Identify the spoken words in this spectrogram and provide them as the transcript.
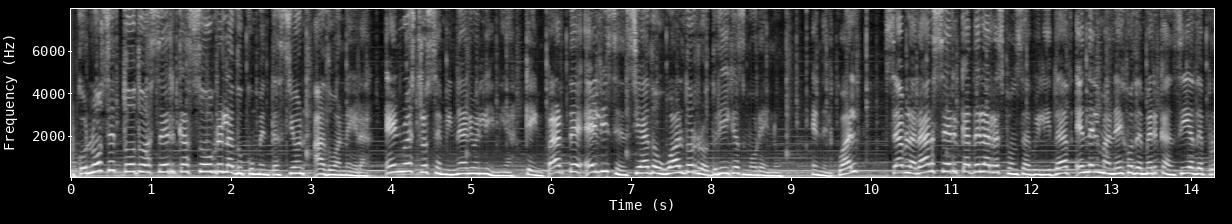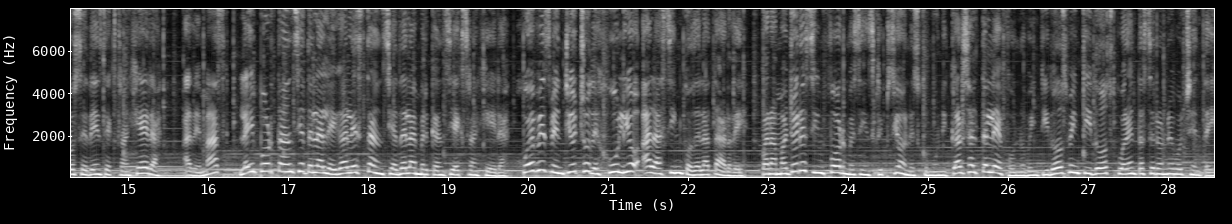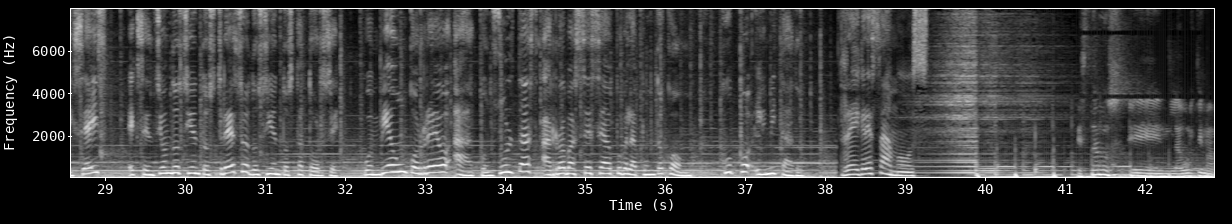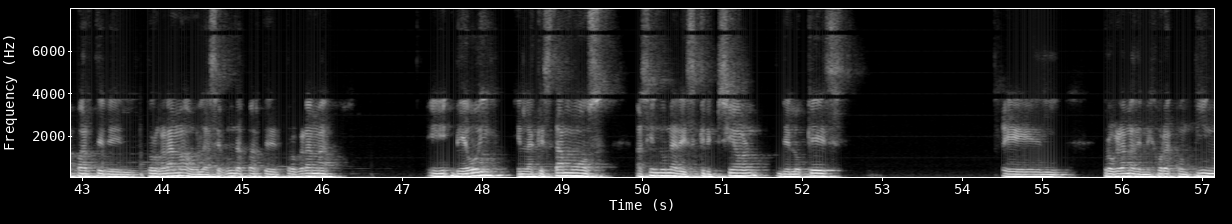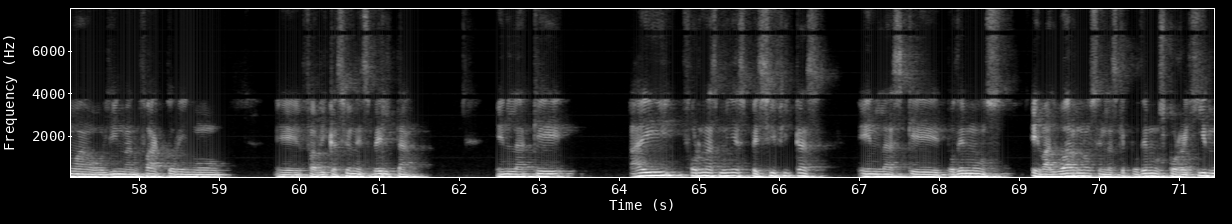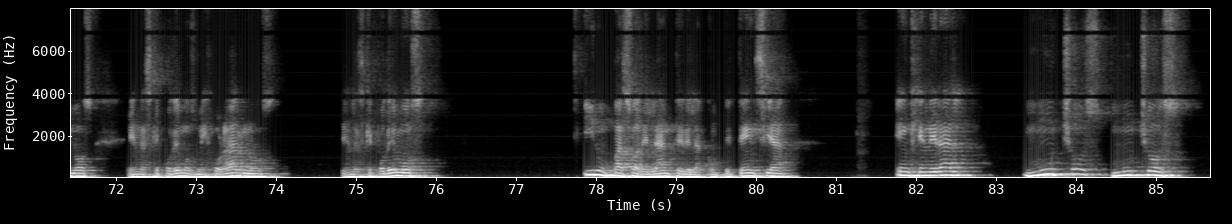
Conoce todo acerca sobre la documentación aduanera en nuestro seminario en línea que imparte el licenciado Waldo Rodríguez Moreno, en el cual se hablará acerca de la responsabilidad en el manejo de mercancía de procedencia extranjera. Además, la importancia de la legal estancia de la mercancía extranjera. Jueves 28 de julio a las 5 de la tarde. Para mayores informes e inscripciones, comunicarse al teléfono 2222 400986, extensión 203 o 214, o envía un correo a consultas.ccapuebla.com. Cupo limitado. Regresamos. Estamos en la última parte del programa o la segunda parte del programa eh, de hoy en la que estamos haciendo una descripción de lo que es el programa de mejora continua o Lean Manufacturing o eh, fabricación esbelta, en la que hay formas muy específicas en las que podemos evaluarnos, en las que podemos corregirnos, en las que podemos mejorarnos, en las que podemos ir un paso adelante de la competencia. En general, muchos, muchos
